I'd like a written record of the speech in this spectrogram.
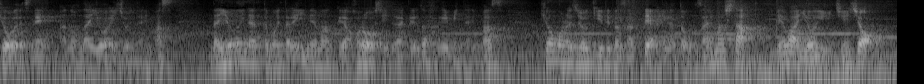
今日はですねあの内容は以上になります。内容がいいなって思えたらいいねマークやフォローしていただけると励みになります。今日もラジオを聴いてくださってありがとうございました。では良い一日を。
